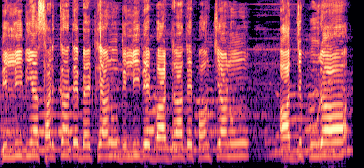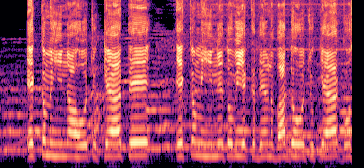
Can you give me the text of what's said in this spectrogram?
ਦਿੱਲੀ ਦੀਆਂ ਸੜਕਾਂ ਤੇ ਬੈਠਿਆਂ ਨੂੰ, ਦਿੱਲੀ ਦੇ ਬਾਰਡਰਾਂ ਤੇ ਪਹੁੰਚਿਆਂ ਨੂੰ ਅੱਜ ਪੂਰਾ 1 ਮਹੀਨਾ ਹੋ ਚੁੱਕਿਆ ਹੈ ਤੇ 1 ਮਹੀਨੇ ਤੋਂ ਵੀ ਇੱਕ ਦਿਨ ਵੱਧ ਹੋ ਚੁੱਕਿਆ ਹੈ। ਕੁਝ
